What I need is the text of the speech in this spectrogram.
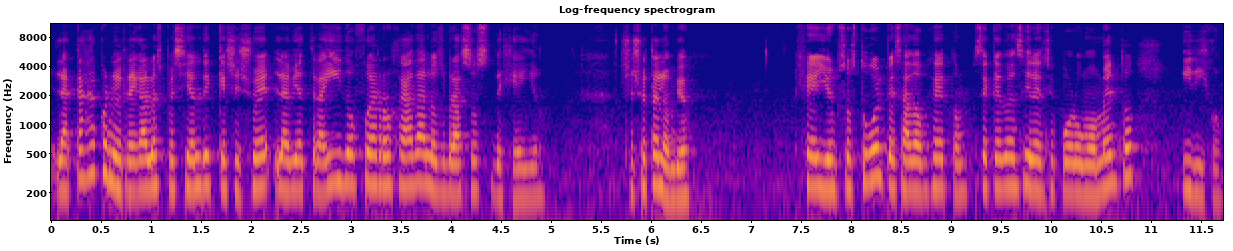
La caja con el regalo especial de que Sheshue le había traído fue arrojada a los brazos de Heyu. Sheshue te lo envió. Heyu sostuvo el pesado objeto, se quedó en silencio por un momento y dijo:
